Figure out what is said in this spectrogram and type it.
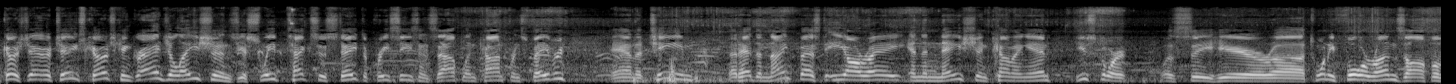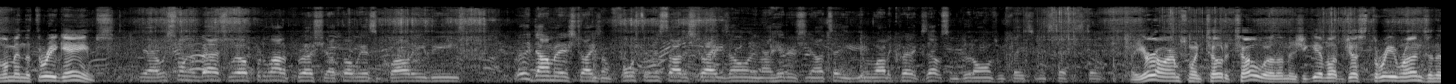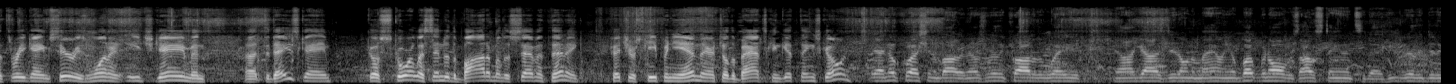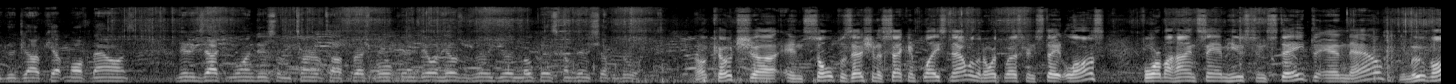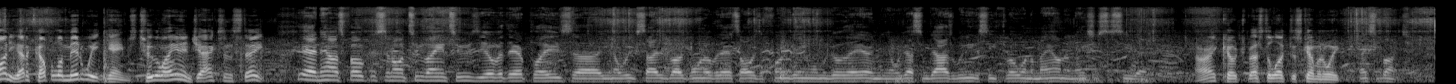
Coach Jay Artigues. Coach, congratulations. You sweep Texas State, the preseason Southland Conference favorite, and a team that had the ninth best ERA in the nation coming in. You scored, let's see here, uh, 24 runs off of them in the three games. Yeah, we swung the bats well, put a lot of pressure. I thought we had some quality ABs. Really dominated strike zone, forced them inside the strike zone, and our hitters, you know, I'll tell you, give them a lot of credit because that was some good arms we faced against Texas State. Now, your arms went toe to toe with them as you give up just three runs in the three game series, one in each game. And uh, today's game goes scoreless into the bottom of the seventh inning. Pitchers keeping you in there until the bats can get things going. Yeah, no question about it. I was really proud of the way you know, our guys did on the mound. You know, Buck Bernard was outstanding today. He really did a good job, kept them off balance did exactly what we wanted to do, so we turned up to our fresh bullpen. Dylan Hills was really good, and Lopez comes in and shut the door. Well, Coach, uh, in sole possession of second place now with a Northwestern State loss, four behind Sam Houston State, and now you move on. You got a couple of midweek games, Tulane and Jackson State. Yeah, now it's focusing on Tulane Tuesday over there plays. Uh, you know, we're excited about going over there. It's always a fun game when we go there, and you know, we got some guys we need to see throw on the mound, and anxious to see that. All right, Coach. Best of luck this coming week. Thanks a bunch.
